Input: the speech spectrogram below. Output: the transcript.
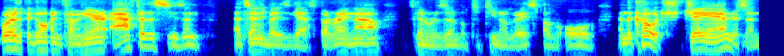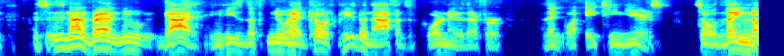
where they're going from here after this season, that's anybody's guess. But right now, it's going to resemble Totino Grace of old. And the coach, Jay Anderson, he's not a brand new guy. I mean, he's the new head coach, but he's been the offensive coordinator there for, I think, what, 18 years. So they mm-hmm. know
